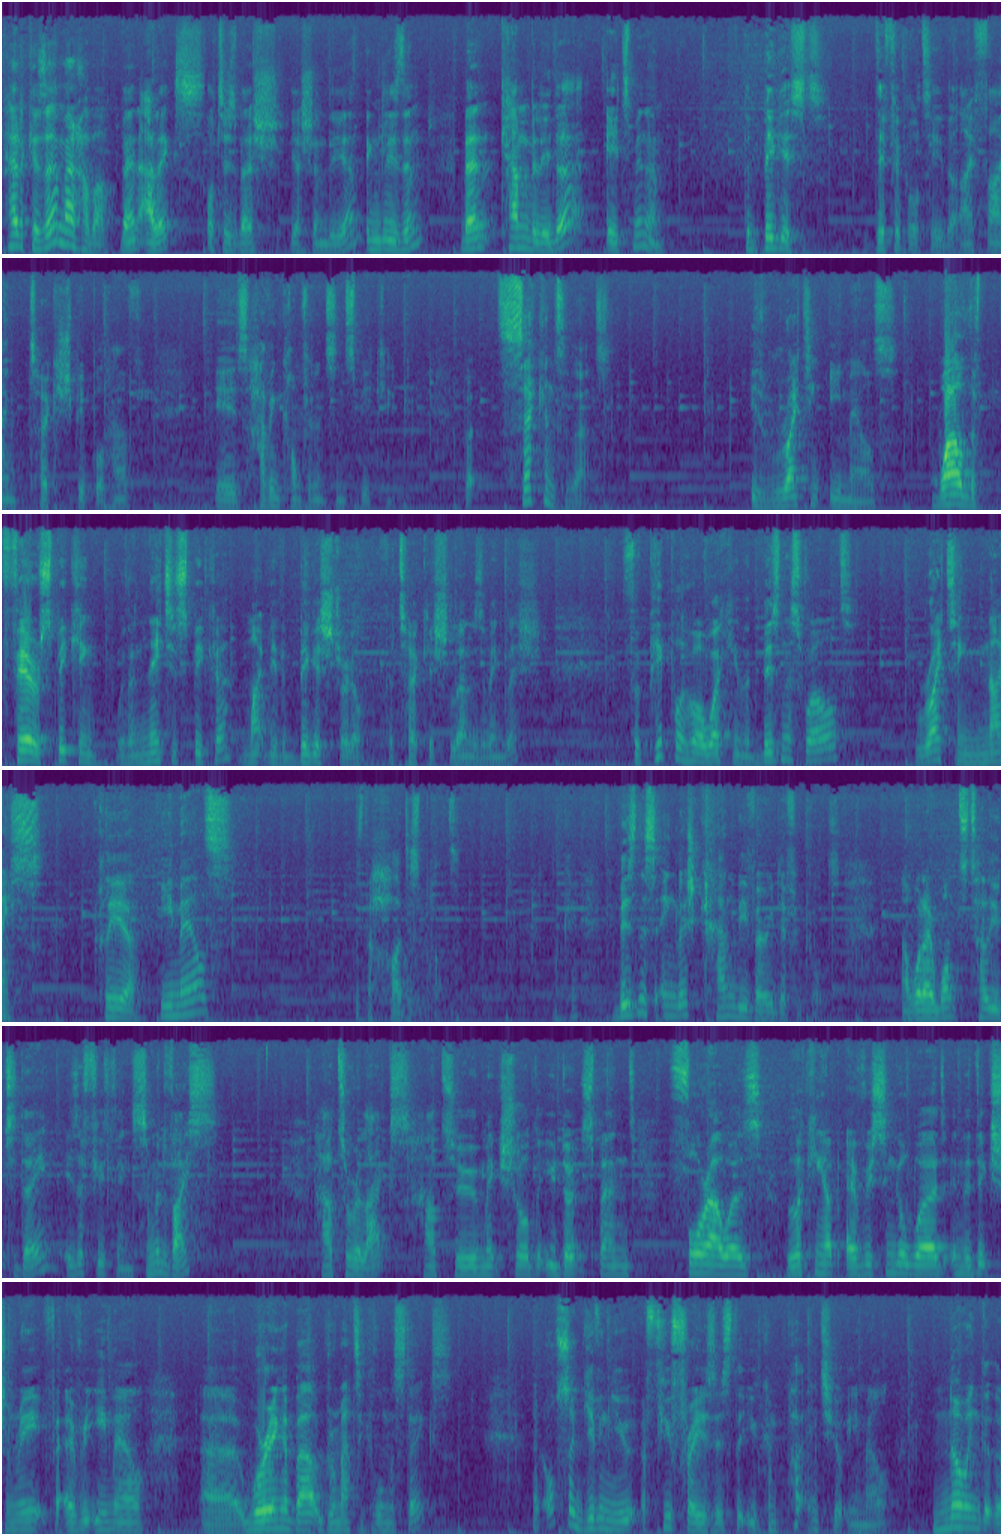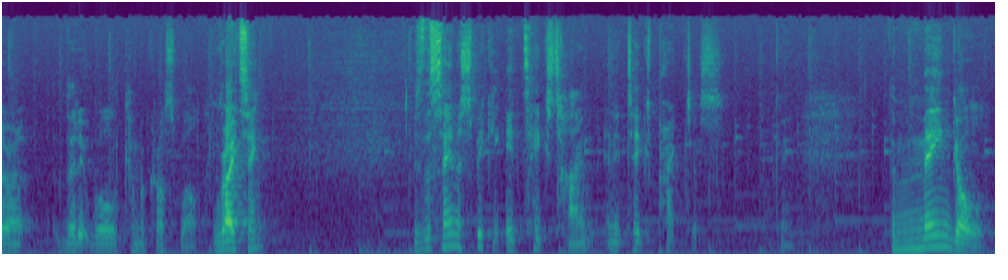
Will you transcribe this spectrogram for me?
Herkese merhaba. Ben Alex, 35 yaşındayım. İngilizim. Ben Cambly'de eğitmenim. The biggest difficulty that I find Turkish people have is having confidence in speaking. But second to that is writing emails. While the fear of speaking with a native speaker might be the biggest struggle for Turkish learners of English, for people who are working in the business world, writing nice, clear emails is the hardest part. Okay? Business English can be very difficult. And what I want to tell you today is a few things some advice, how to relax, how to make sure that you don't spend four hours looking up every single word in the dictionary for every email, uh, worrying about grammatical mistakes, and also giving you a few phrases that you can put into your email knowing that, there are, that it will come across well. Writing is the same as speaking, it takes time and it takes practice. Okay? The main goal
